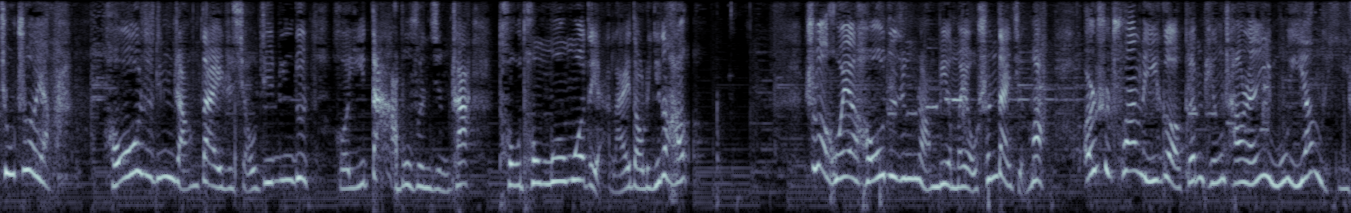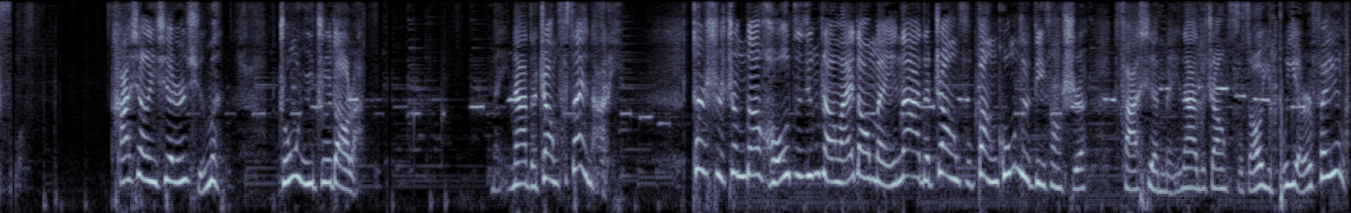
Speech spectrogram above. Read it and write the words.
就这样啊，猴子警长带着小鸡墩墩和一大部分警察偷偷摸摸的呀来到了银行。这回啊，猴子警长并没有身戴警帽，而是穿了一个跟平常人一模一样的衣服。他向一些人询问，终于知道了美娜的丈夫在哪里。但是，正当猴子警长来到美娜的丈夫办公的地方时，发现美娜的丈夫早已不翼而飞了。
